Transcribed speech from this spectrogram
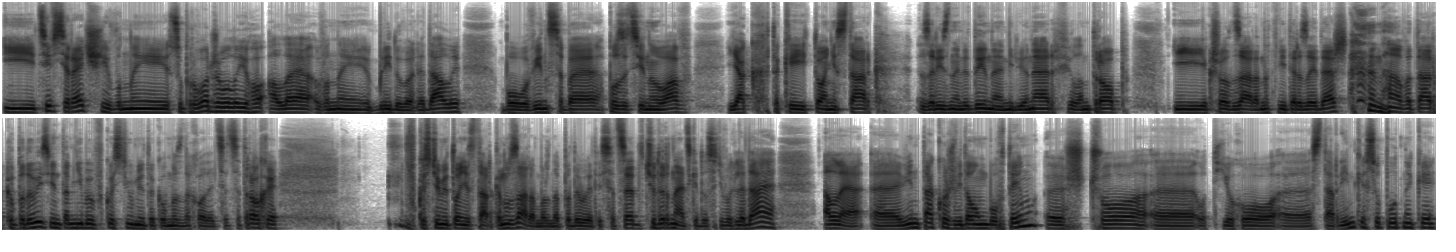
І ці всі речі вони супроводжували його, але вони блідо виглядали, бо він себе позиціонував як такий Тоні Старк, залізна людина, мільйонер, філантроп. І якщо зараз на Твіттер зайдеш на аватарку, подивись, він там ніби в костюмі такому знаходиться. Це трохи. В костюмі Тоні Старка, ну зараз можна подивитися. Це чудернацьки досить виглядає. Але е, він також відомий був тим, е, що е, от його е, старлінки, супутники,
